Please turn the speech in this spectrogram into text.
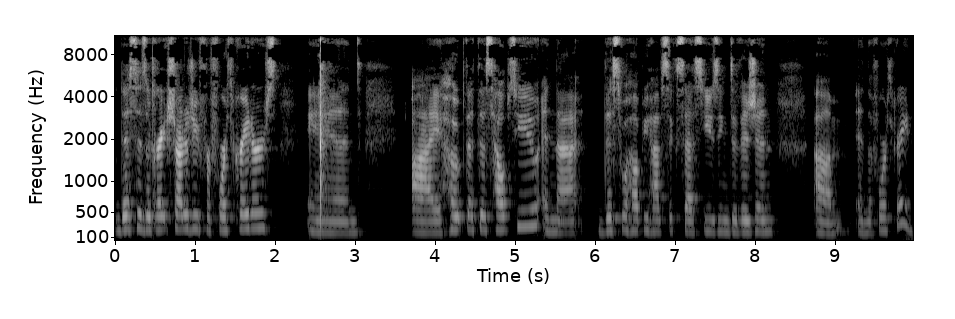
this is a great strategy for fourth graders, and I hope that this helps you and that this will help you have success using division um, in the fourth grade.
